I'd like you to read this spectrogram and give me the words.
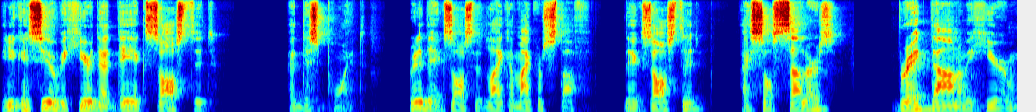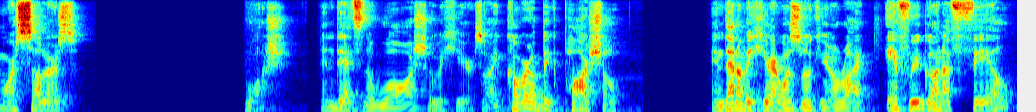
And you can see over here that they exhausted at this point. Really, they exhausted like a micro stuff. They exhausted. I saw sellers break down over here, more sellers, wash. And that's the wash over here. So I covered a big partial. And then over here, I was looking, all right, if we're going to fail,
